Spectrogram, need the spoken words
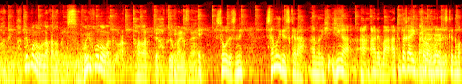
あの建物の中なのにすごい炎がぐわっと上がって迫力がありますね。えそうですね。寒いですからあの火火があ あれば暖かいとは思うんですけども。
